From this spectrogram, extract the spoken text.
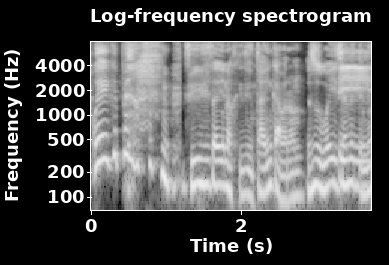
Güey, qué pedo. Sí, sí, está bien, está bien cabrón. Esos güeyes han de Sí. tener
